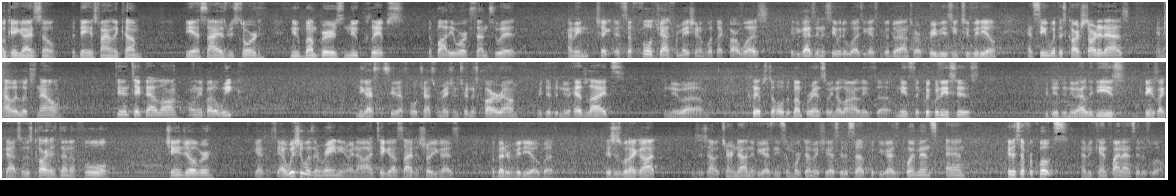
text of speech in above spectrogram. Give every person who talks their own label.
Speaker 1: Okay guys, so the day has finally come. The SI is restored. New bumpers, new clips, the body work's done to it. I mean, check, it's a full transformation of what that car was. If you guys didn't see what it was, you guys can go down to our previous YouTube video and see what this car started as and how it looks now. Didn't take that long, only about a week. And you guys can see that full transformation, turn this car around. We did the new headlights, the new um, clips to hold the bumper in so he no longer needs the, needs the quick releases. We did the new LEDs, things like that. So this car has done a full changeover. You guys can see. I wish it wasn't raining right now. I'd take it outside and show you guys a better video, but this is what I got. This is how it turned out. And if you guys need some work done, make sure you guys hit us up, book your guys appointments, and hit us up for quotes. And we can finance it as well.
